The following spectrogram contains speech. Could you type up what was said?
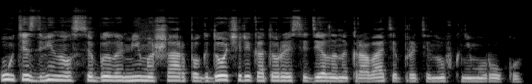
Ути сдвинулся было мимо Шарпа к дочери, которая сидела на кровати, протянув к нему руку.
